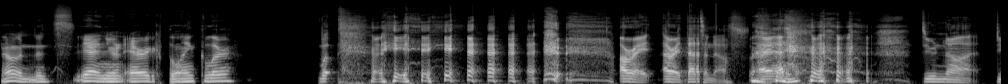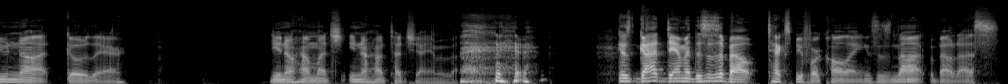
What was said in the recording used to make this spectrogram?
no, it's yeah, and you're an Eric Blankler. But all right, all right, that's enough. I, do not, do not go there. You know how much, you know how touchy I am about. That. Because God damn it, this is about text before calling. This is not about us.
